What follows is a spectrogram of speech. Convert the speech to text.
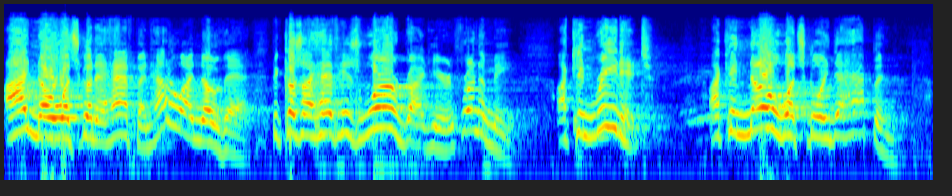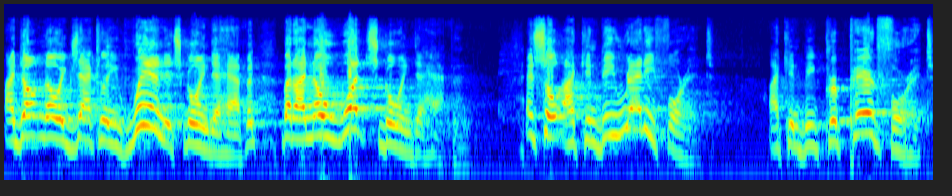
I know what's going to happen. How do I know that? Because I have His Word right here in front of me. I can read it. I can know what's going to happen. I don't know exactly when it's going to happen, but I know what's going to happen. And so I can be ready for it. I can be prepared for it.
